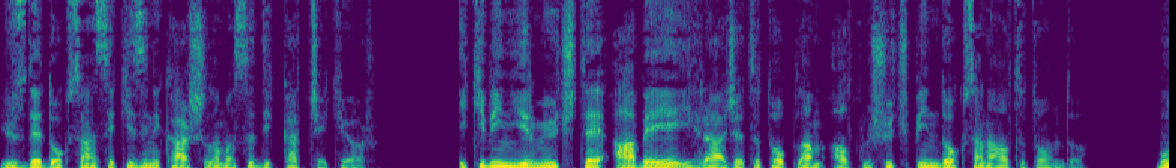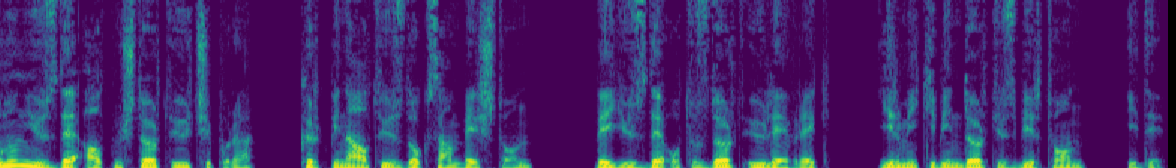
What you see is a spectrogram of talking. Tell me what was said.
%98'ini karşılaması dikkat çekiyor. 2023'te AB'ye ihracatı toplam 63.096 tondu. Bunun %64'ü çipura, 40.695 ton ve %34'ü levrek, 22.401 ton idi.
